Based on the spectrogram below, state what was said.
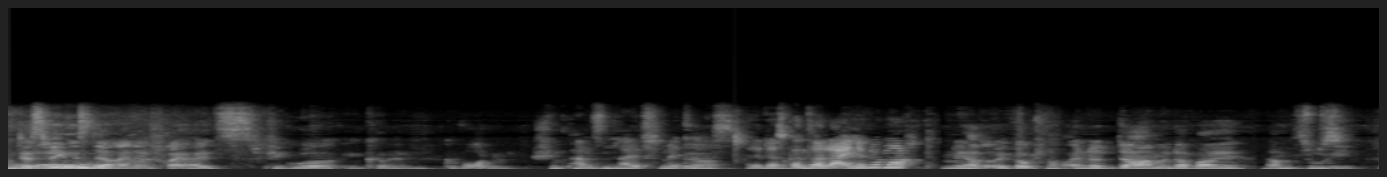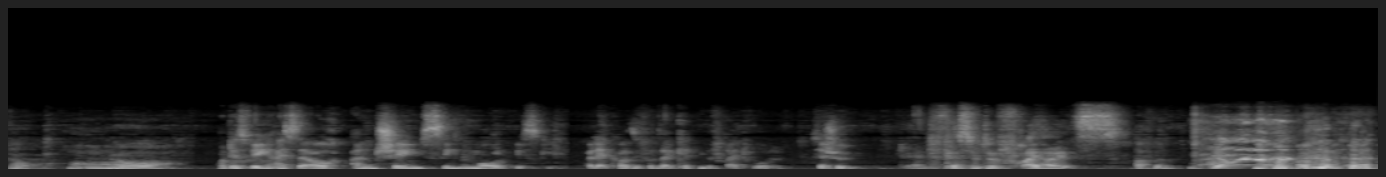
Und deswegen ist er eine Freiheitsfigur in Köln geworden. Schimpansen Lives Matters. Hat er das ganz alleine gemacht? Er hat, glaube ich, noch eine Dame dabei namens Susi. Oh. Ja. Und deswegen heißt er auch Unchained Single Malt Whisky, weil er quasi von seinen Ketten befreit wurde. Sehr schön. Der entfesselte Freiheits... Affe? Ja.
